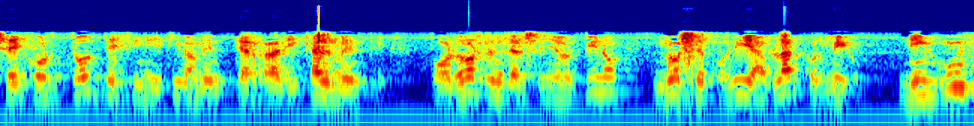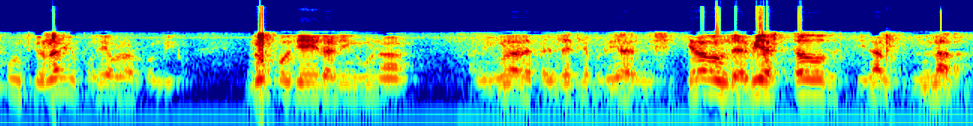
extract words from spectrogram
se cortó definitivamente, radicalmente. Por orden del señor Pino, no se podía hablar conmigo. Ningún funcionario podía hablar conmigo. No podía ir a ninguna, a ninguna dependencia policial, ni siquiera donde había estado destinado, nada.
